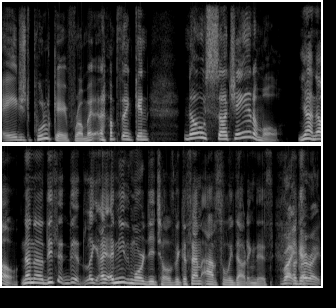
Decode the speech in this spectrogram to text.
aged pulque from it, and I'm thinking, no such animal. Yeah, no, no, no. This is thi- like I, I need more details because I'm absolutely doubting this. Right, Okay. right, right.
